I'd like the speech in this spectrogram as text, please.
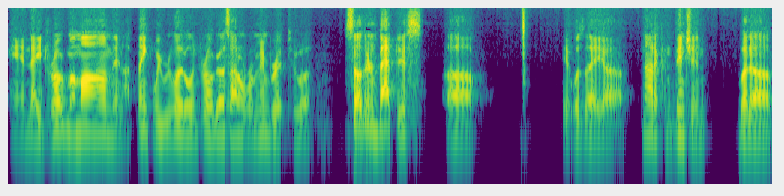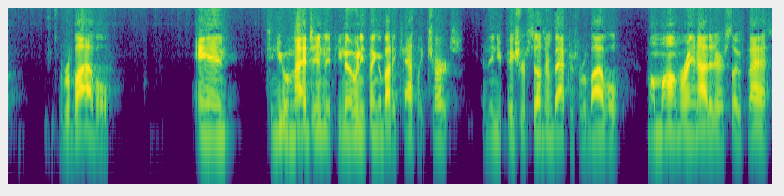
and they drug my mom, and I think we were little and drug us. I don't remember it to a Southern Baptist. Uh, it was a uh, not a convention, but a revival. And can you imagine if you know anything about a Catholic church, and then you picture a Southern Baptist revival? My mom ran out of there so fast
